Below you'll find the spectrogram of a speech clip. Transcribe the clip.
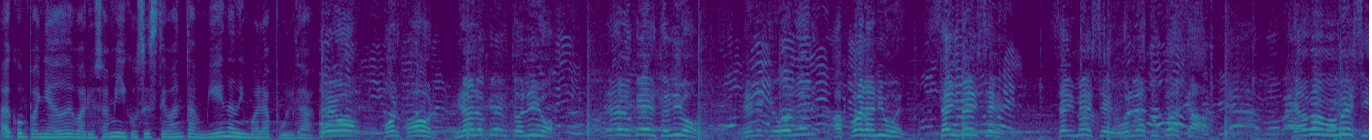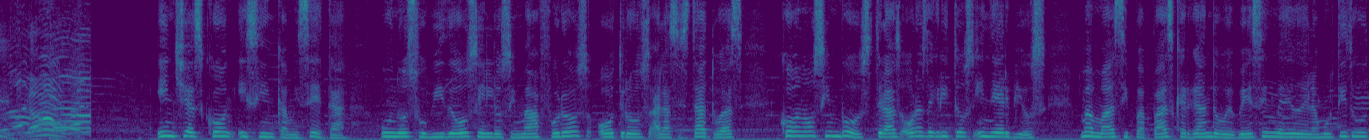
Acompañado de varios amigos, Esteban también animó a la pulga. Leo, por favor, mirá lo que es esto, Lío. Mirá lo que es esto, Lío. Tienes que volver a jugar a Newell. Seis meses, seis meses, volver a tu casa. Te amamos, Messi, te amamos. Hinchas con y sin camiseta unos subidos en los semáforos, otros a las estatuas, con o sin voz tras horas de gritos y nervios, mamás y papás cargando bebés en medio de la multitud,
